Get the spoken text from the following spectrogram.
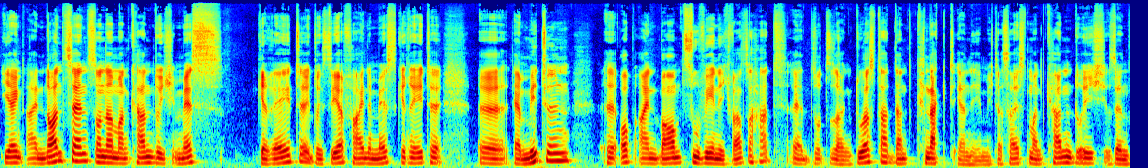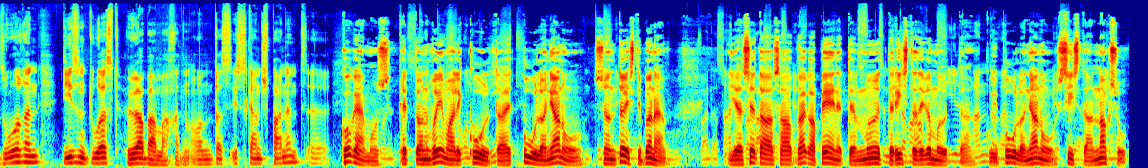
irgendein Nonsens, sondern man kann durch Messgeräte, durch sehr feine Messgeräte ermitteln, äh, ob ein Baum zu wenig Wasser hat, er sozusagen Durst hat, dann knackt er nämlich. Das heißt, man kann durch Sensoren diesen Durst hörbar machen und das ist ganz spannend. Äh, kogemus, et on võimalik kuulda, et puul on janu, see on tõesti põnev. ja seda saab väga peenete mõõteriistadega mõõta. kui puul on janu, siis ta naksub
